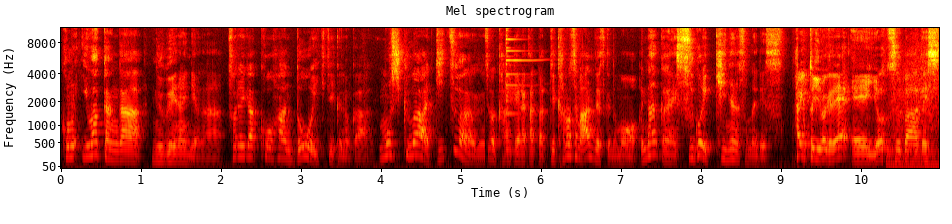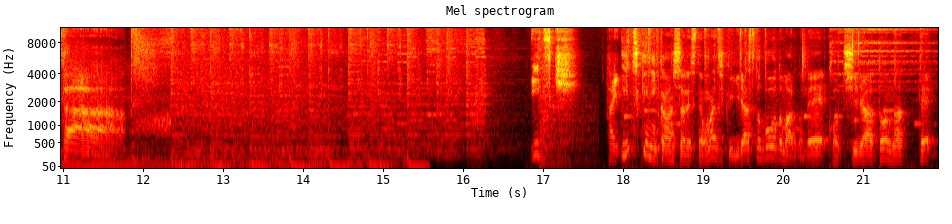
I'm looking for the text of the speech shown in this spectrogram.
この違和感が拭えないんだよな。それが後半どう生きていくのか。もしくは、実は、は関係なかったっていう可能性もあるんですけども、なんかね、すごい気になる存在です。はい、というわけで、えー、四つ葉でした。いつき。はい。いつきに関してはですね、同じくイラストボードもあるので、こちらとなって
